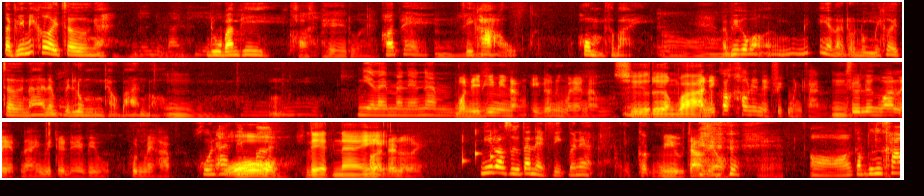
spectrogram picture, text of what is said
แต่พี่ไม่เคยเจอไง เดินอยู่บ้านพี่ดูบ้านพี่คอสเพย์ด้วย คอสเพย์อืม สีขาวห่มสบายอ๋อแล้วพี่ก็บอกเออไม่มีอะไรหรอกหนูไม่เคยเจอนะเป็นลุงแถวบ้านบอก อืมมีอะไรมาแนะนำ วันนี้พี่มีหนังอีกเรื่องหนึ่งมาแนะนำชื่อเรื่องว่า อันนี้ก็เข้าใน Netflix เหมือนกัน อืม ชื่อเรื่องว่า Late Night with the Devil คุณไหมครับ คุณอาจโอ้จะเปิดเลดไนท์เปิดได้เลย นี่เราซื้อแต่เน็ตฟิกปะเนี่ย ก็มีอยู่เจ้าเดียว อ๋อก็เพิ่งเข้า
